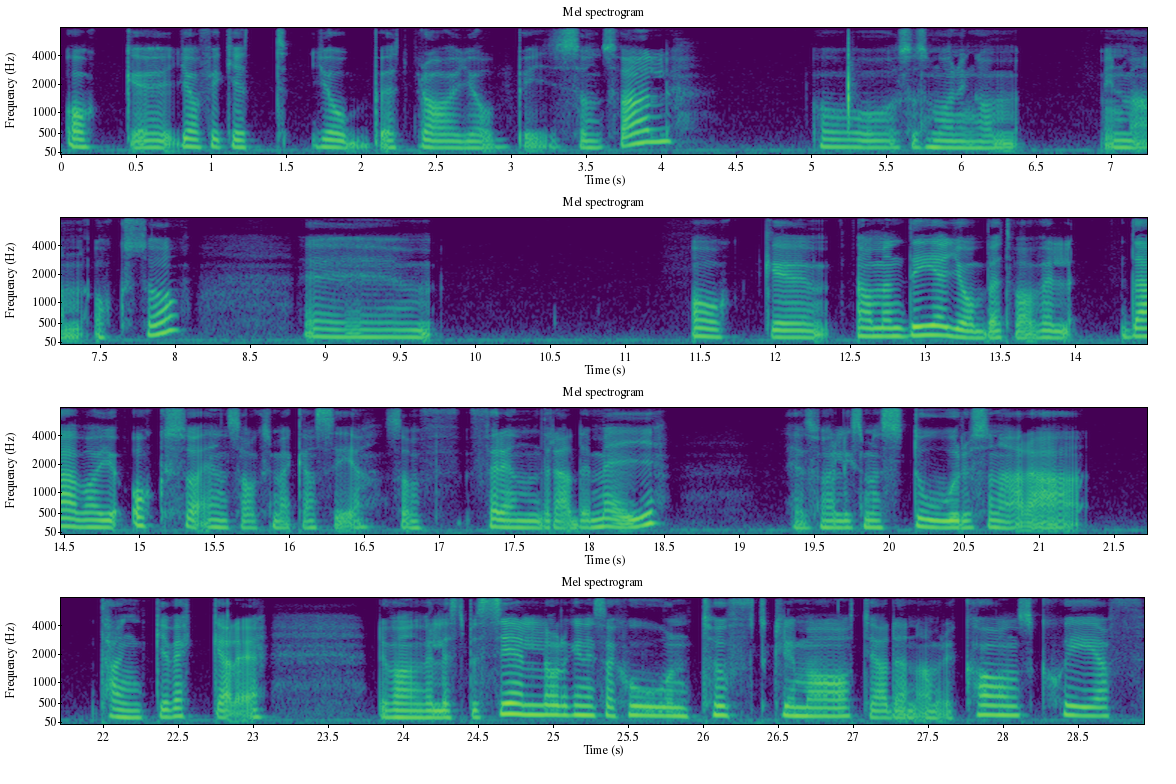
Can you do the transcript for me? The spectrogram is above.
Och Eh, jag fick ett jobb, ett bra jobb i Sundsvall. Och så småningom min man också. Ehm, och eh, ja men det jobbet var väl, där var ju också en sak som jag kan se som förändrade mig. Eh, Som var liksom en stor sån här eh, tankeväckare. Det var en väldigt speciell organisation, tufft klimat, jag hade en amerikansk chef.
